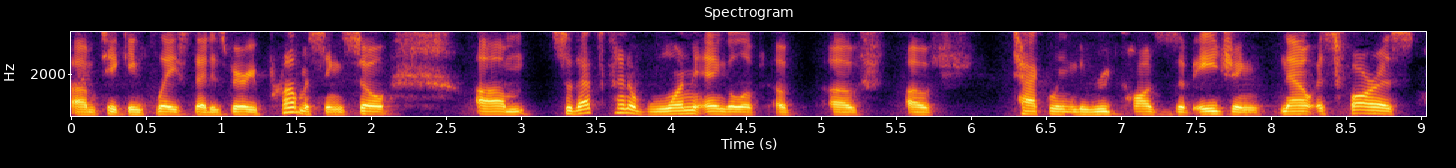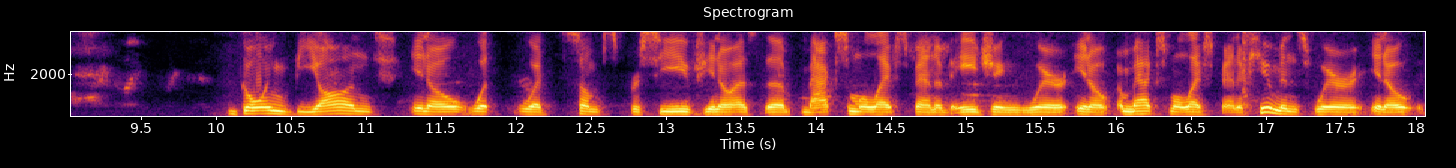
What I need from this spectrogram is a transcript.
um, taking place that is very promising. So, um, so that's kind of one angle of, of, of, of tackling the root causes of aging. Now, as far as going beyond, you know, what, what some perceive, you know, as the maximal lifespan of aging, where, you know, a maximal lifespan of humans, where, you know,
